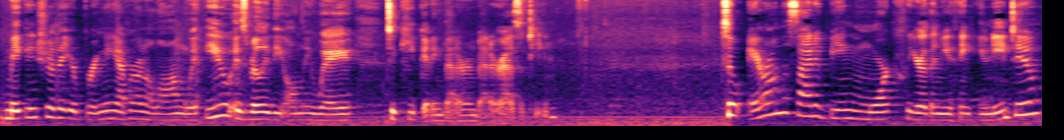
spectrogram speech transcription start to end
making sure that you're bringing everyone along with you is really the only way to keep getting better and better as a team. So, err on the side of being more clear than you think you need to.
